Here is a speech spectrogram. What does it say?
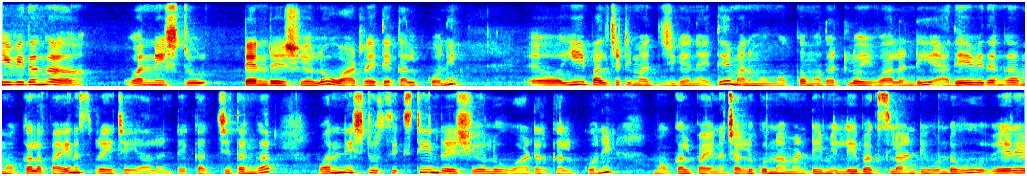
ఈ విధంగా వన్ ఇస్ టు టెన్ రేషియోలో వాటర్ అయితే కలుపుకొని ఈ పల్చటి మజ్జిగనైతే మనము మొక్క మొదట్లో ఇవ్వాలండి. అదేవిధంగా మొక్కల పైన స్ప్రే చేయాలంటే ఖచ్చితంగా వన్ ఇస్ టు సిక్స్టీన్ రేషియోలో వాటర్ కలుపుకొని మొక్కల పైన చల్లుకున్నామంటే మిల్లీ బగ్స్ లాంటివి ఉండవు వేరే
